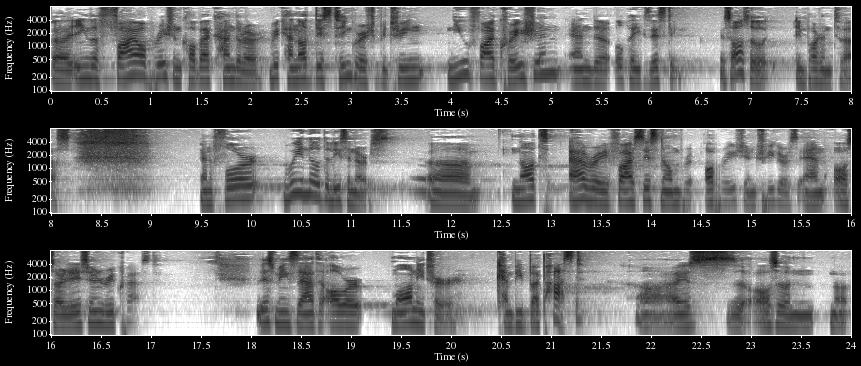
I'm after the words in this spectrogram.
uh, in the file operation callback handler, we cannot distinguish between new file creation and uh, open existing. It's also important to us. And for we know the listeners, um, not every file system operation triggers an authorization request. This means that our monitor can be bypassed. Uh, it's also not,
